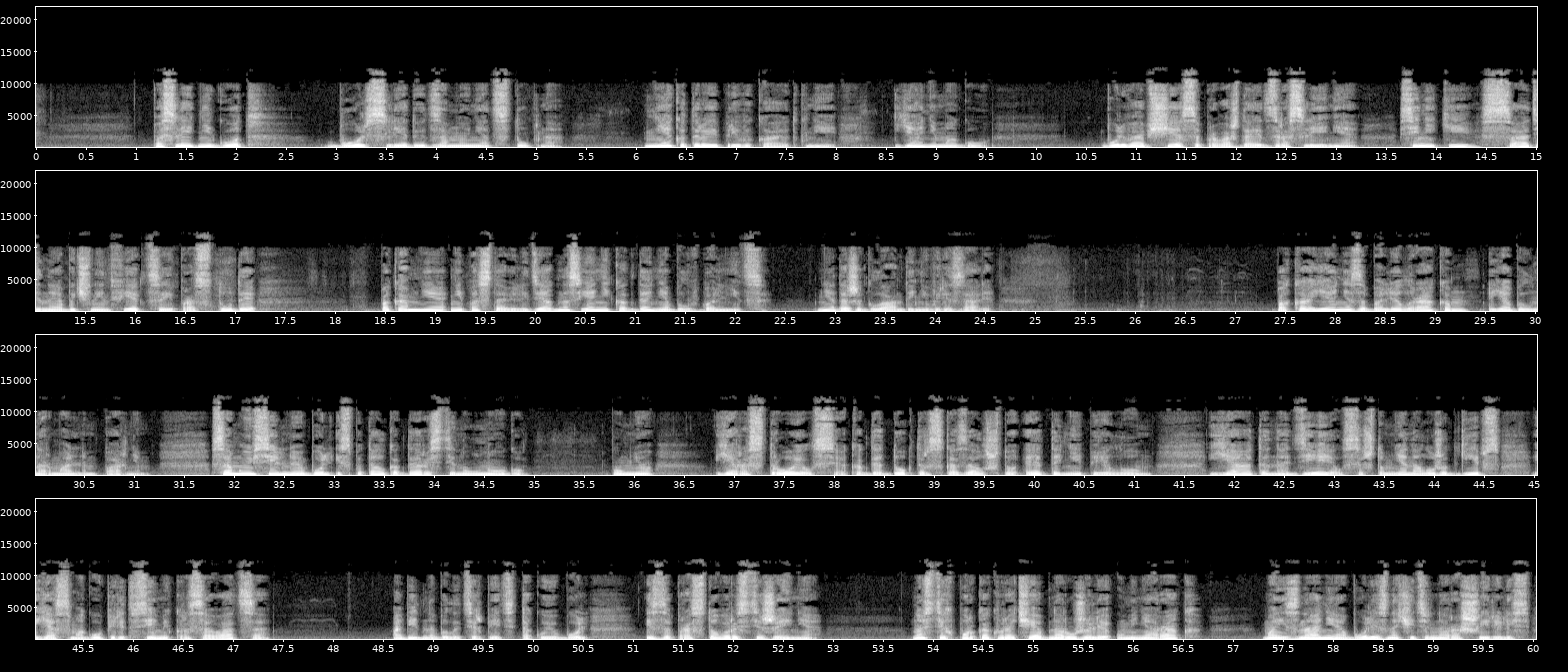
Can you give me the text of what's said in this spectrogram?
Последний год боль следует за мной неотступно. Некоторые привыкают к ней. Я не могу — Боль вообще сопровождает взросление. Синяки, ссадины, обычные инфекции, простуды. Пока мне не поставили диагноз, я никогда не был в больнице. Мне даже гланды не вырезали. Пока я не заболел раком, я был нормальным парнем. Самую сильную боль испытал, когда растянул ногу. Помню, я расстроился, когда доктор сказал, что это не перелом. Я-то надеялся, что мне наложат гипс, и я смогу перед всеми красоваться. Обидно было терпеть такую боль из-за простого растяжения. Но с тех пор, как врачи обнаружили у меня рак, мои знания о боли значительно расширились.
